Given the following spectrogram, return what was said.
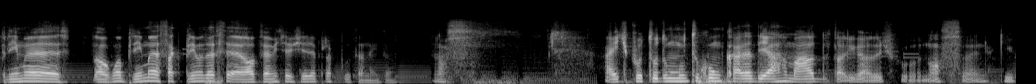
Primas. Alguma prima, só que prima deve ser. Obviamente a gíria é pra puta, né? Então. Nossa. Aí, tipo, tudo muito com cara de armado, tá ligado? Tipo, nossa, velho, que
